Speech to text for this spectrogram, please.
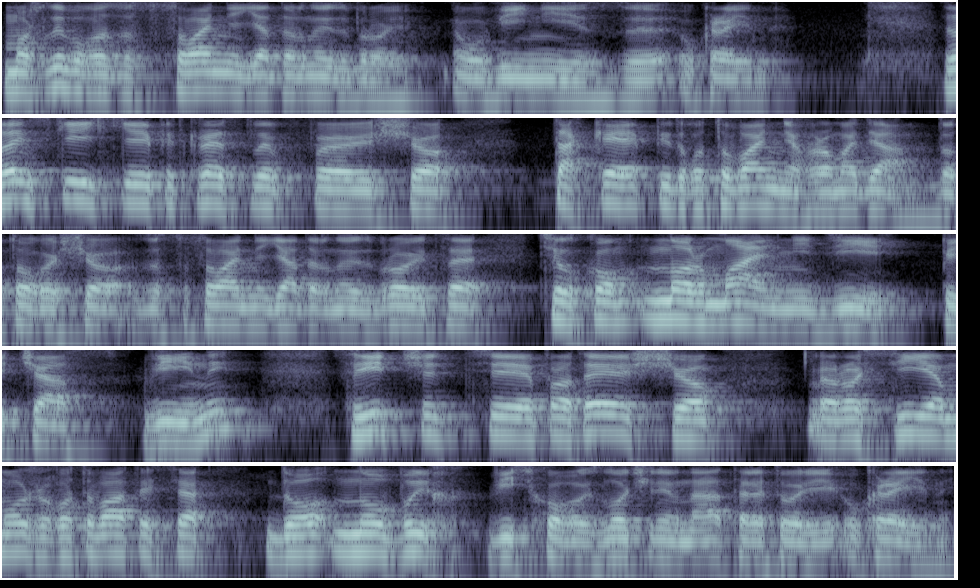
можливого застосування ядерної зброї у війні з Україною. Зеленський е, підкреслив, е, що таке підготування громадян до того, що застосування ядерної зброї це цілком нормальні дії під час війни, свідчить про те, що Росія може готуватися до нових військових злочинів на території України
